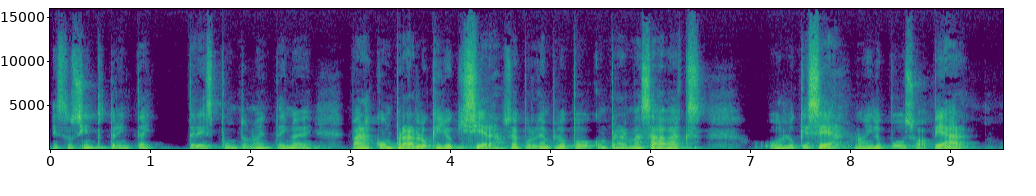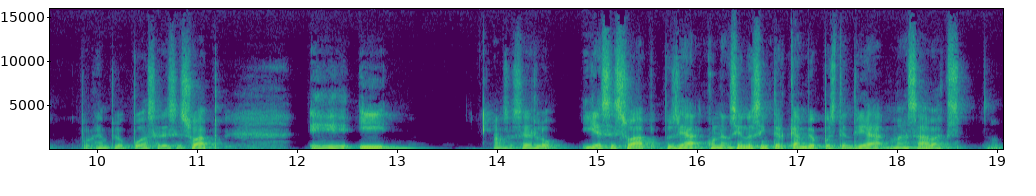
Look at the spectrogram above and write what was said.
estos 133 3.99 para comprar lo que yo quisiera. O sea, por ejemplo, puedo comprar más AVAX o lo que sea, ¿no? Y lo puedo swapear. Por ejemplo, puedo hacer ese swap eh, y vamos a hacerlo. Y ese swap, pues ya con, haciendo ese intercambio, pues tendría más AVAX. ¿no?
